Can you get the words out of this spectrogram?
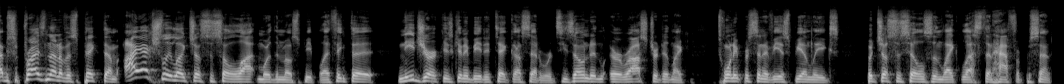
I'm surprised none of us picked them. I actually like Justice Hill a lot more than most people. I think the knee jerk is going to be to take Gus Edwards. He's owned in, or rostered in like 20% of ESPN leagues, but Justice Hill's in like less than half a percent.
